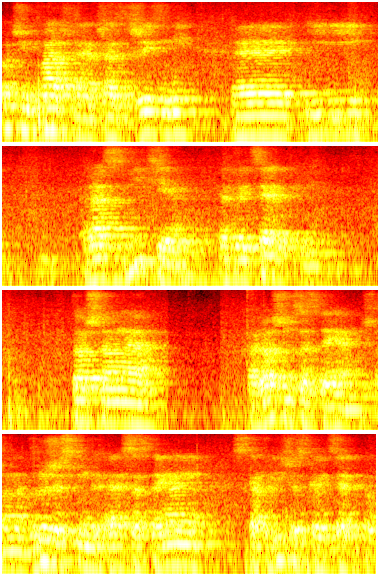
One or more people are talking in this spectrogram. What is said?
очень важная часть жизни э, и развитие этой церкви, то, что она в хорошем состоянии, что она в дружеском состоянии с католической церковью,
